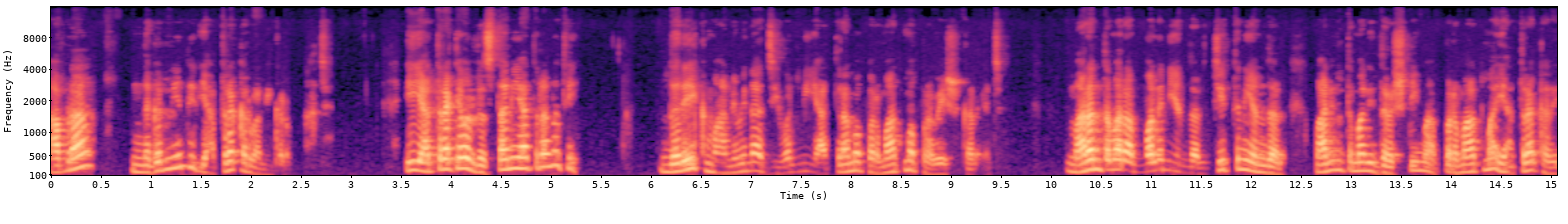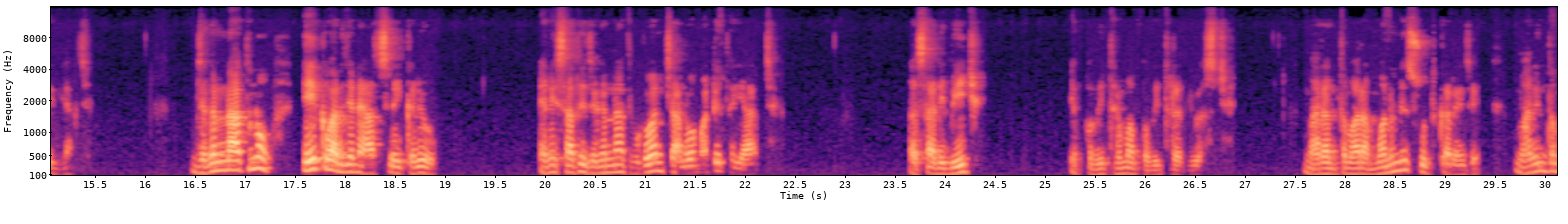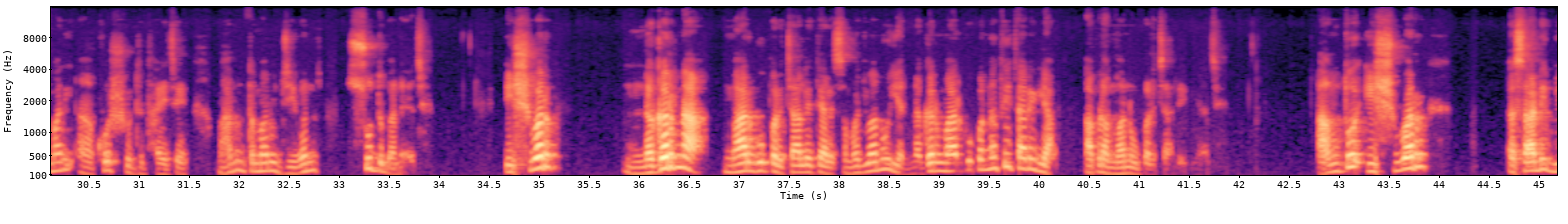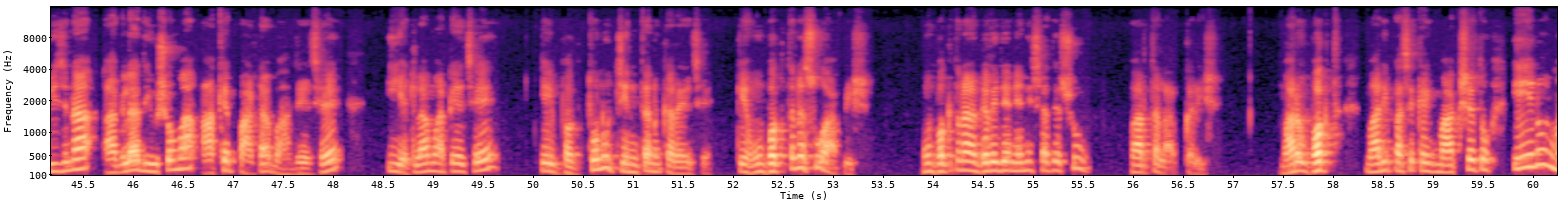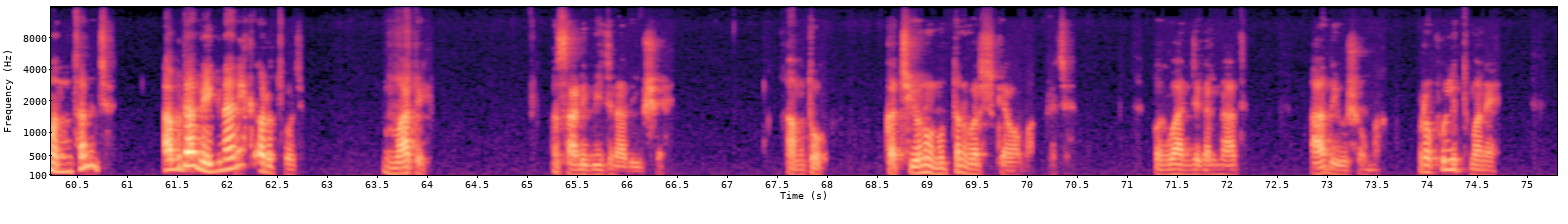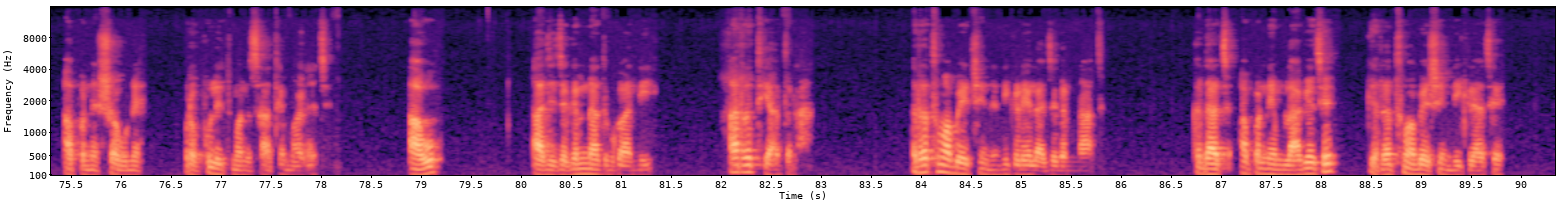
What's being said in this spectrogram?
આપણા નગરની અંદર યાત્રા કરવા નીકળવાના છે. એ યાત્રા કેવળ રસ્તાની યાત્રા નથી. દરેક માનવીના જીવનની યાત્રામાં પરમાત્મા પ્રવેશ કરે છે. મારા તમારા મનની અંદર, ચિત્તની અંદર, મારી તમારી દ્રષ્ટિમાં પરમાત્મા યાત્રા કરી રહ્યા છે. જગન્નાથનો એકવાર જેને આશ્રય કર્યો, એની સાથે જગન્નાથ ભગવાન ચાલવા માટે તૈયાર છે. અષાઢી બીજ એ પવિત્રમાં પવિત્ર દિવસ છે. મારા, તમારા મનને શુદ્ધ કરે છે. મારી, તમારી આંખો શુદ્ધ થાય છે. મારું, તમારું જીવન શુદ્ધ બને છે. ઈશ્વર નગરના માર્ગ ઉપર ચાલે ત્યારે સમજવાનું એ નગર માર્ગ ઉપર નથી ચાલી રહ્યા. આપણા મન ઉપર ચાલી રહ્યા છે. આમ તો ઈશ્વર અષાઢી બીજના આગલા દિવસોમાં આંખે પાટા બાંધે છે. એ એટલા માટે છે કે ભક્તોનું ચિંતન કરે છે કે હું ભક્તને શું આપીશ? હું ભક્તના ઘરે જઈને એની સાથે શું વાર્તાલાપ કરીશ? મારો ભક્ત મારી પાસે કંઈક માગશે તો એનું મંથન છે. આ બધા વૈજ્ઞાનિક અર્થો છે. માટે અષાઢી બીજના દિવસે આમ તો કચ્છીઓનું નૂતન વર્ષ કહેવામાં આવે છે. ભગવાન જગન્નાથ આ દિવસોમાં પ્રફુલ્લિત મને આપણને સૌને પ્રફુલ્લિત મન સાથે મળે છે. આવો આજે જગન્નાથ ભગવાનની આ રથયાત્રા રથમાં બેસીને નીકળેલા જગન્નાથ. કદાચ આપણને એમ લાગે છે કે રથમાં બેસીને નીકળ્યા છે,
